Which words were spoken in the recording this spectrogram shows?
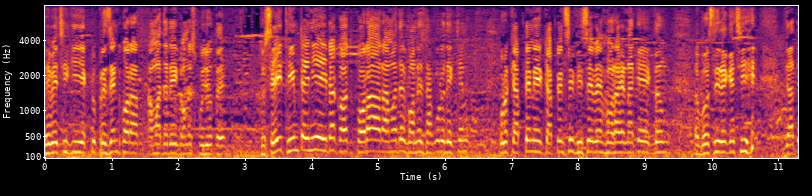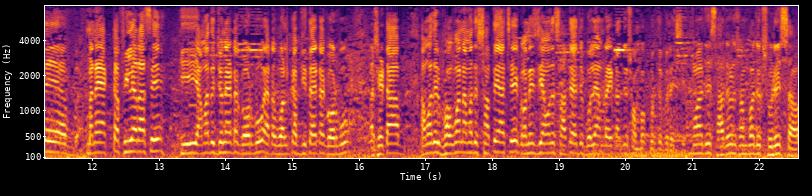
ভেবেছি কি একটু প্রেজেন্ট করার আমাদের এই গণেশ পুজোতে। তো সেই থিমটাই নিয়ে এটা করা আর আমাদের গণেশ ঠাকুরও দেখছেন। পুরো ক্যাপ্টেন ক্যাপ্টেনশিপ হিসেবে আমরা এনাকে একদম বসিয়ে রেখেছি। যাতে মানে একটা ফিলার আসে কি আমাদের জন্য একটা গর্ব, একটা ওয়ার্ল্ড কাপ জিতা একটা গর্ব। আর সেটা আমাদের ভগবান আমাদের সাথে আছে, গণেশজি আমাদের সাথে আছে বলে আমরা এটা যে সম্ভব করতে পেরেছি। আমাদের সাধারণ সম্পাদক সুরেশ সাউ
